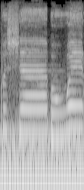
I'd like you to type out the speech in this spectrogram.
不下不为。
